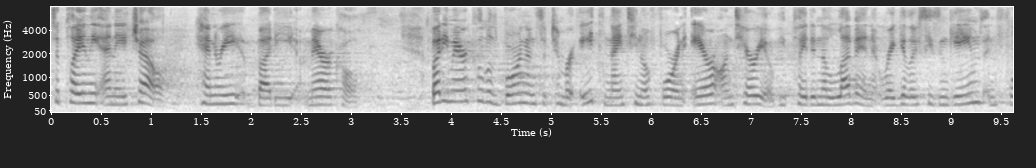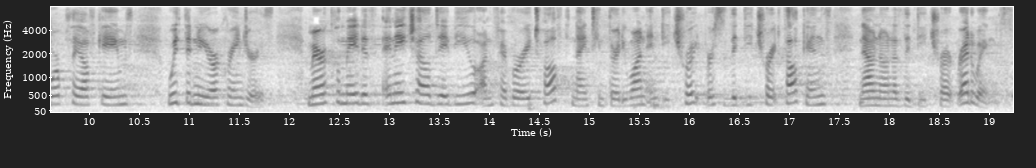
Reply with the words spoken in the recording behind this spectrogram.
to play in the NHL, Henry Buddy Maracle. Buddy Maracle was born on September 8, 1904 in Ayr, Ontario. He played in 11 regular season games and four playoff games with the New York Rangers. Maracle made his NHL debut on February 12, 1931 in Detroit versus the Detroit Falcons, now known as the Detroit Red Wings.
